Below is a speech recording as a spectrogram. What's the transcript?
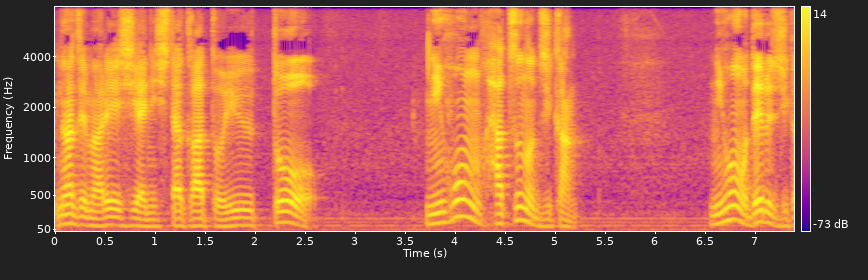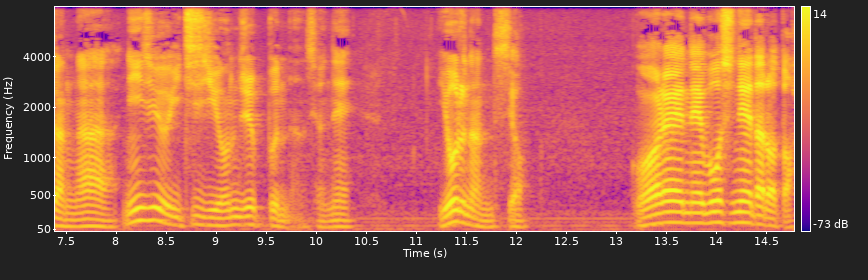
なぜマレーシアにしたかというと日本初の時間。日本を出る時間が21時40分なんですよね夜なんですよこれ寝坊しねえだろうと。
